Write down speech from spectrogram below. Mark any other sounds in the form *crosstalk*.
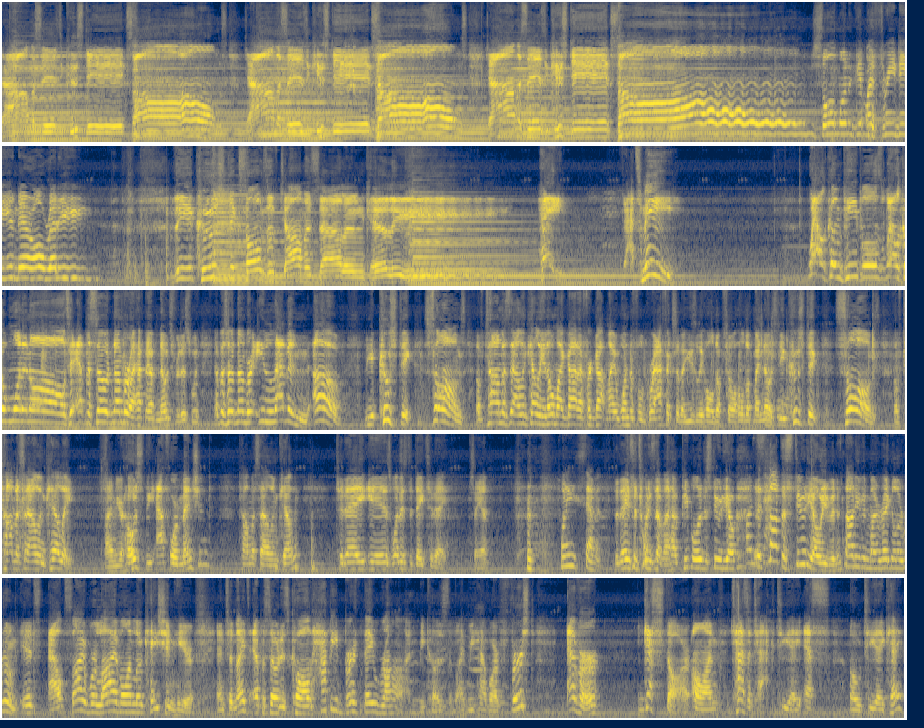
Thomas's acoustic songs. Thomas's acoustic songs. Thomas's acoustic songs. So I'm gonna get my 3D in there already. The acoustic songs of Thomas Allen Kelly. Hey, that's me. Welcome, peoples. Welcome, one and all, to episode number. I have to have notes for this one. Episode number 11 of the acoustic songs of Thomas Allen Kelly. And oh my God, I forgot my wonderful graphics that I usually hold up, so I'll hold up my notes. The acoustic songs of Thomas Allen Kelly. I'm your host, the aforementioned Thomas Allen Kelly. Today is, what is the date today, Sand? *laughs* 27th. Today's the 27th. I have people in the studio. On It's not the studio even. It's not even my regular room. It's outside. We're live on location here. And tonight's episode is called Happy Birthday Ron because we have our first ever guest star on Tasotak, T A S O T A K.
